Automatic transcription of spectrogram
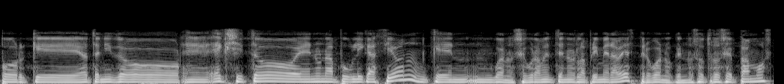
porque ha tenido eh, éxito en una publicación que, bueno, seguramente no es la primera vez, pero bueno, que nosotros sepamos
